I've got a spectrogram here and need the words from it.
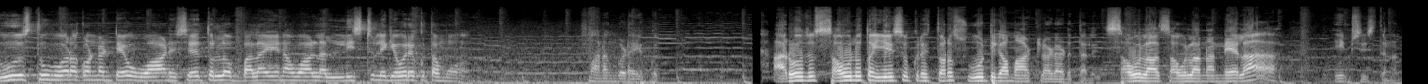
చూస్తూ ఊరకుండంటే వాడి చేతుల్లో బలైన వాళ్ళ లిస్టులకి ఎవరెక్కుతాము? మనం కూడా ఎక్కుతాం. ఆ రోజు సౌలుతో యేసుక్రీస్తుతో సూటిగా మాట్లాడాడు తల్లి. సౌలా సౌలా నన్నేలా హింసిస్తున్నాను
